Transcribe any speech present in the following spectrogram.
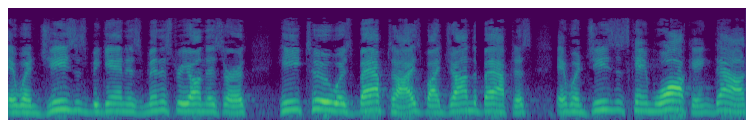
And when Jesus began his ministry on this earth, he too was baptized by John the Baptist. And when Jesus came walking down,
